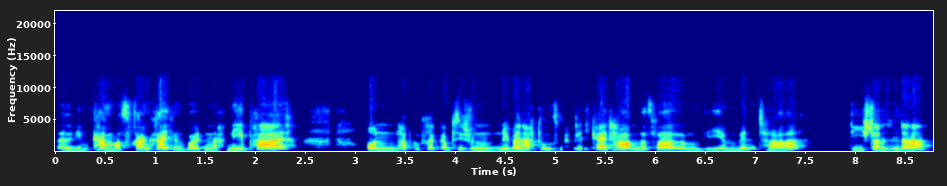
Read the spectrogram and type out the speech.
Also die kamen aus Frankreich und wollten nach Nepal und habe gefragt, ob sie schon eine Übernachtungsmöglichkeit haben. Das war irgendwie im Winter. Die standen da.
